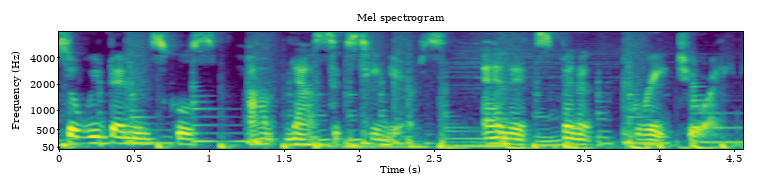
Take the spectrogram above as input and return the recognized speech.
So we've been in schools um, now 16 years, and it's been a great joy.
